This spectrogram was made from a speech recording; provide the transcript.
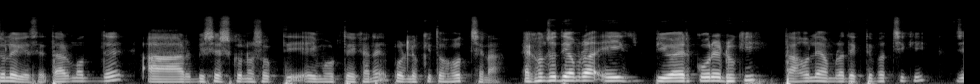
চলে গেছে। তার মধ্যে আর বিশেষ কোনো শক্তি এই মুহূর্তে এখানে পরিলক্ষিত হচ্ছে না। এখন যদি আমরা এই পিওয়ের করে ঢুকি, তাহলে আমরা দেখতে পাচ্ছি কি? যে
